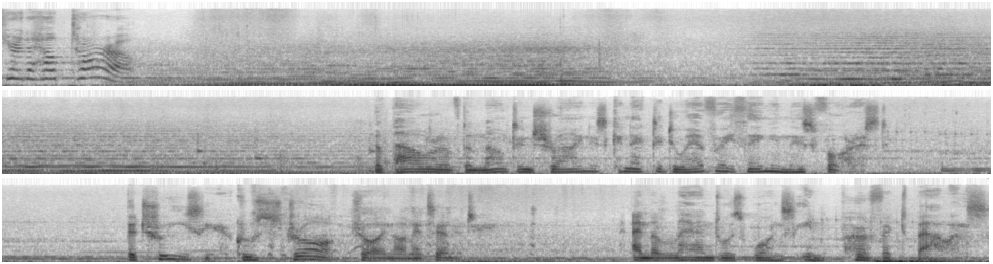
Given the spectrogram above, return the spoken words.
Here to help Taro. The power of the mountain shrine is connected to everything in this forest. The trees here grew strong, drawing on its energy. And the land was once in perfect balance.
